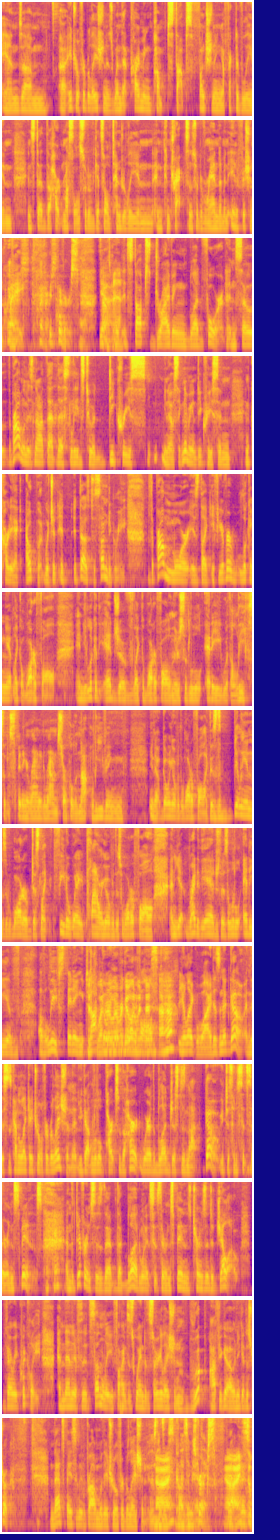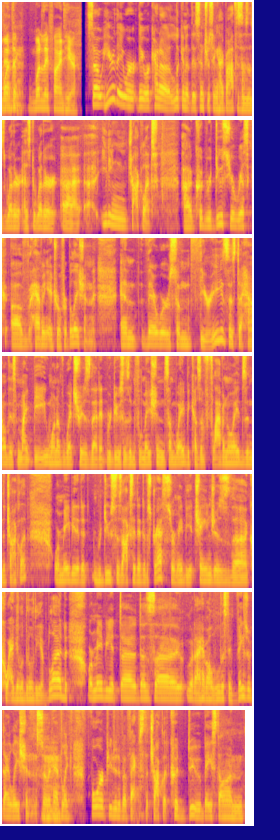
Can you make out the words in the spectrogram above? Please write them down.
And um, uh, atrial fibrillation is when that priming pump stops functioning effectively, and instead the heart muscle sort of gets all tenderly and, and contracts in sort of random and inefficient quivers. way. Quivers. It quivers. Yeah, yeah it, it, stops driving blood forward. And so the problem is not that this leads to a decrease, you know, significant decrease in, in cardiac output, which it, it, it does to some degree. But the problem more is like if you're ever looking at like a waterfall and you look at the edge of like the waterfall and there's a little eddy with a leaf sort of spinning around and around in a circle and not leaving you know, going over the waterfall. Like there's billions of water just like feet away plowing over this waterfall, and yet right at the edge there's a little eddy of, of a leaf spinning, just not going over the going waterfall. Uh-huh. You're like, why doesn't it go? And this is kind of like atrial fibrillation, that you got little parts of the heart where the blood just does not go. It just sort of sits there and spins. Okay. And the difference is that that blood, when it sits there and spins, turns into jello very quickly. And then if it suddenly finds its way into the circulation, whoop, off you go, and you get a stroke. And that's basically the problem with atrial fibrillation fibrillation is that right. it's causing That's a bad strokes. All right. that's So a what, thing. the, what do they find here? So here they were they were kind of looking at this interesting hypothesis as whether as to whether uh, uh, eating chocolate uh, could reduce your risk of having atrial fibrillation, and there were some theories as to how this might be. One of which is that it reduces inflammation in some way because of flavonoids in the chocolate, or maybe that it reduces oxidative stress, or maybe it changes the coagulability of blood, or maybe it uh, does uh, what I have a whole list of vasodilation. So it had like four putative effects that chocolate could do based on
